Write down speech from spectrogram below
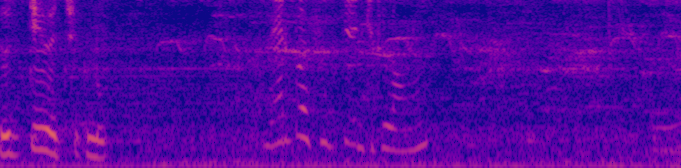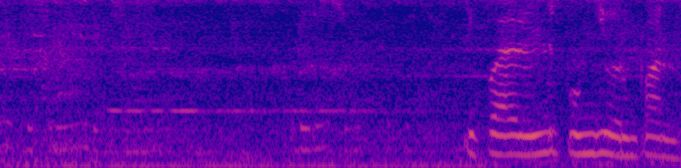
சுற்றி வச்சுக்கணும். நெருப்பை சுற்றி வச்சுக்கலாம். இப்போ அதுலேருந்து பொங்கி வரும் பாருங்க.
